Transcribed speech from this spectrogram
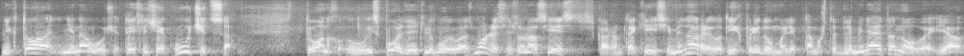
Никто не научит. То если человек учится, то он использует любую возможность. Если у нас есть, скажем, такие семинары, вот их придумали, потому что для меня это новое. Я,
